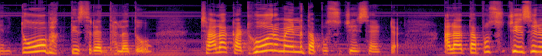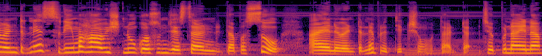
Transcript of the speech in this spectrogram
ఎంతో భక్తి శ్రద్ధలతో చాలా కఠోరమైన తపస్సు చేశాట అలా తపస్సు చేసిన వెంటనే శ్రీ మహావిష్ణువు కోసం చేస్తాడండి తపస్సు. ఆయన వెంటనే ప్రత్యక్షం అవుతాడట చెప్పు నాయన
